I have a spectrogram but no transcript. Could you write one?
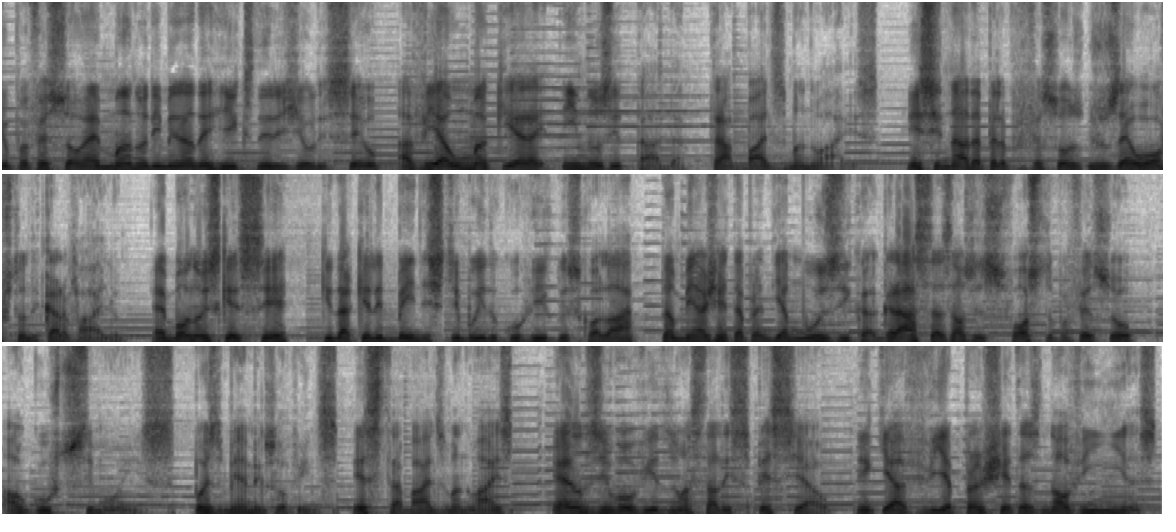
e o professor Emmanuel de Miranda Henriques dirigia o liceu, havia uma que era inusitada: trabalhos manuais. Ensinada pelo professor José Washington de Carvalho. É bom não esquecer que daquele bem distribuído currículo escolar, também a gente aprendia música, graças aos esforços do professor Augusto Simões. Pois bem, amigos ouvintes, esses trabalhos manuais eram desenvolvidos numa sala especial, em que havia pranchetas novinhas,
